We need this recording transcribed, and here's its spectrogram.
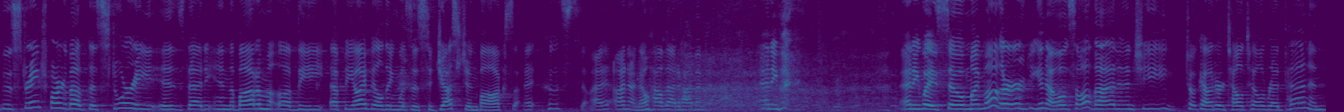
the strange part about this story is that in the bottom of the FBI building was a suggestion box. I, who's, I, I don't know how that happened. anyway, Anyway, so my mother, you know, saw that and she took out her telltale red pen and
